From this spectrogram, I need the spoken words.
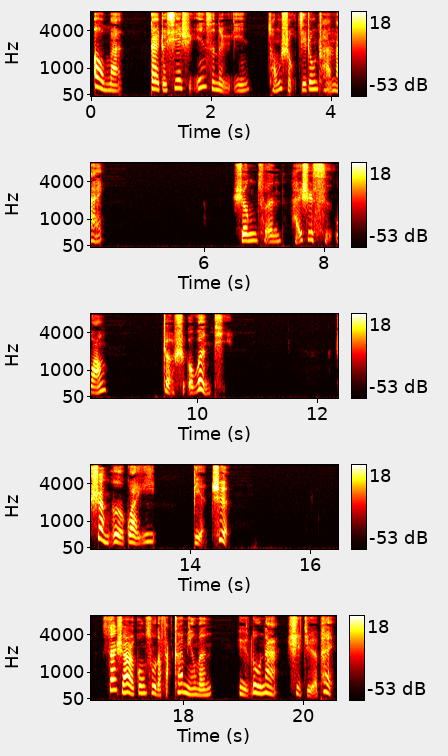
傲慢、带着些许阴森的语音从手机中传来：“生存还是死亡，这是个问题。”善恶怪医，扁鹊。三十二攻速的法川铭文与露娜是绝配，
